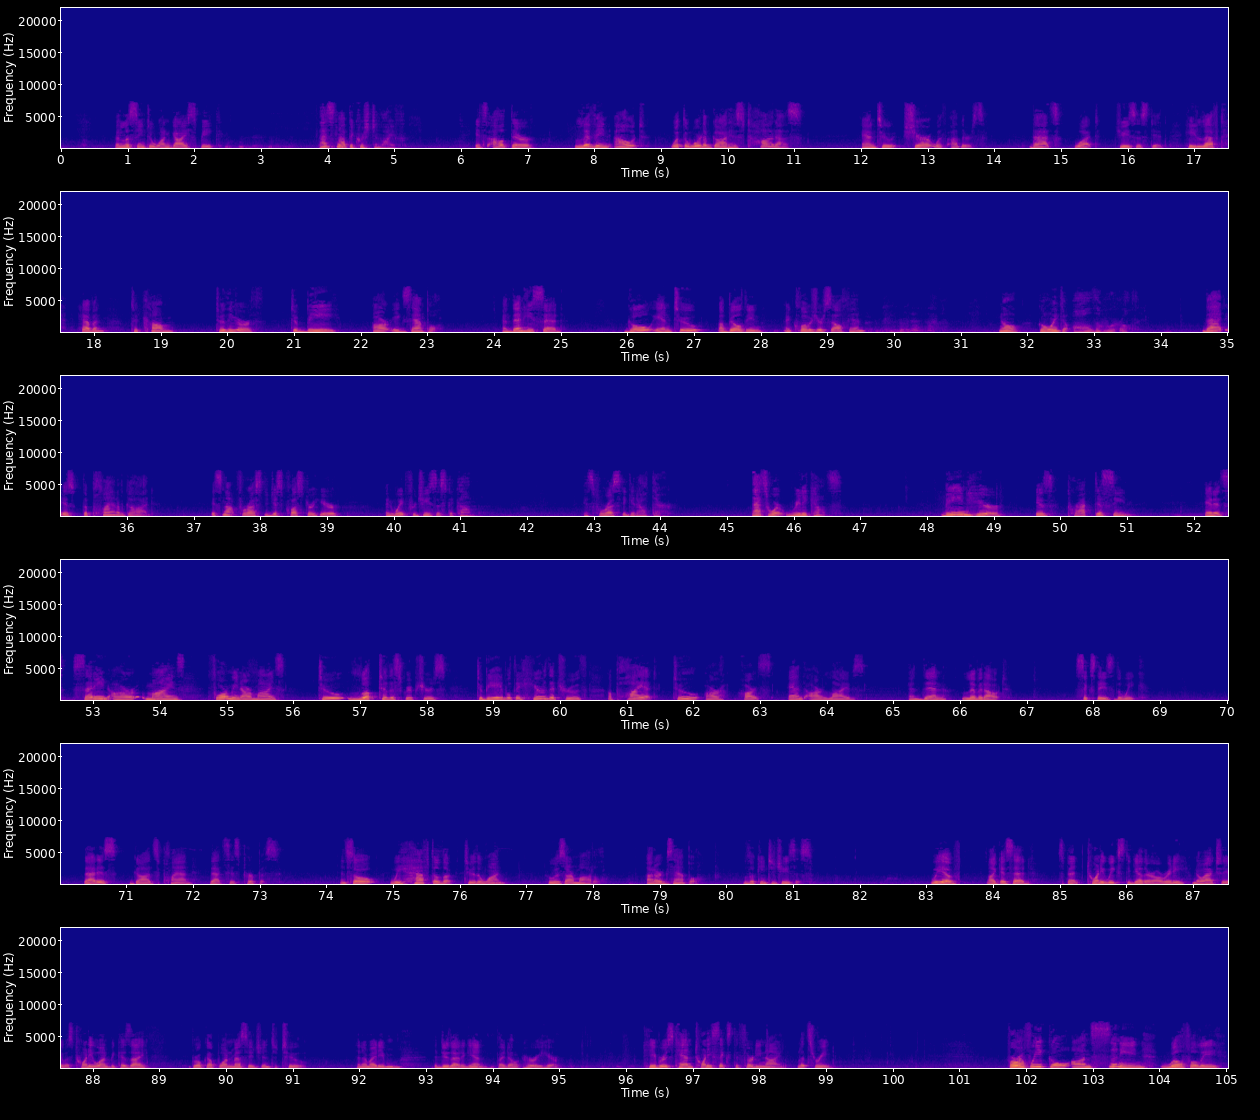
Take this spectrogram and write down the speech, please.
and listening to one guy speak, that's not the Christian life. It's out there living out what the Word of God has taught us and to share it with others. That's what Jesus did. He left heaven to come to the earth to be our example. And then he said, Go into a building and close yourself in? No, go into all the world. That is the plan of God. It's not for us to just cluster here and wait for Jesus to come. It's for us to get out there. That's where it really counts. Being here is practicing. And it's setting our minds, forming our minds to look to the scriptures, to be able to hear the truth, apply it to our hearts and our lives, and then live it out six days of the week. That is God's plan. That's His purpose. And so we have to look to the one who is our model, our example, looking to Jesus. We have, like I said, spent 20 weeks together already. No, actually, it was 21 because I broke up one message into two. And I might even do that again if I don't hurry here. Hebrews 10 26 to 39. Let's read. For if we go on sinning willfully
